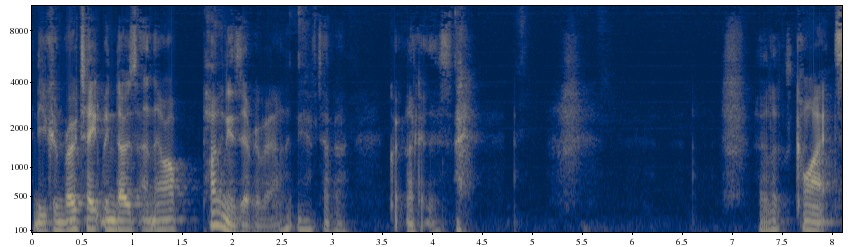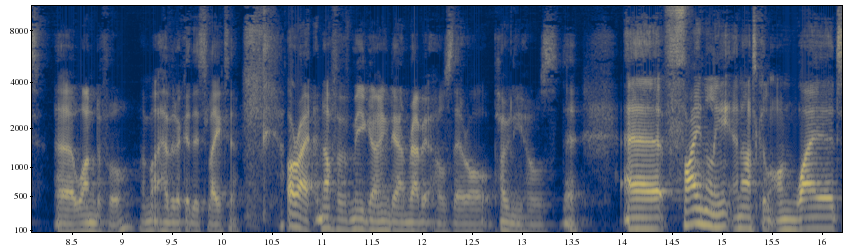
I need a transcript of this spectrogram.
And you can rotate windows, and there are ponies everywhere. I think you have to have a quick look at this. It looks quite uh, wonderful. I might have a look at this later. All right, enough of me going down rabbit holes there or pony holes there. Uh, finally, an article on Wired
